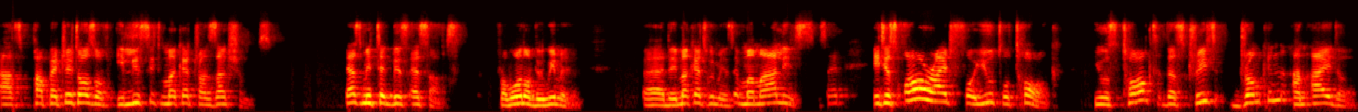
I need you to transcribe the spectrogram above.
as perpetrators of illicit market transactions. Let me take this excerpt from one of the women uh, the market women, Mama Alice said, it is all right for you to talk. You stalked the street drunken and idle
